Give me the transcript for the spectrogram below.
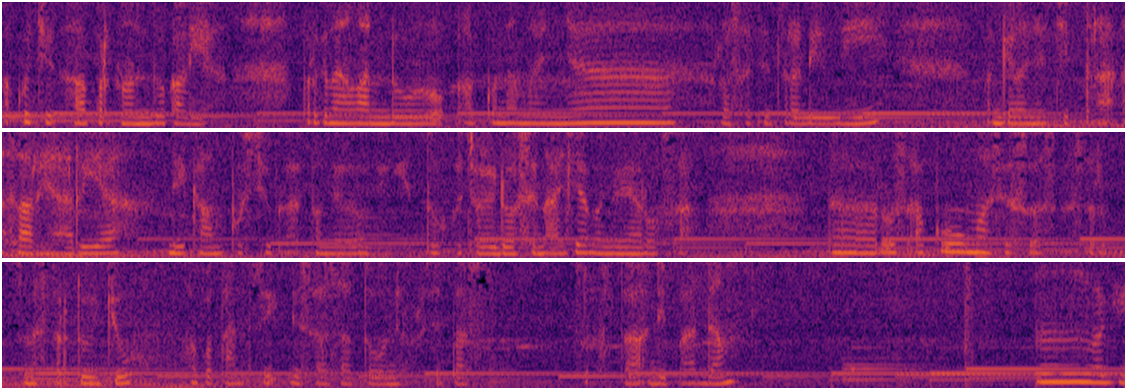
Aku Citra perkenalan dulu kali ya. Perkenalan dulu. Aku namanya Rosa Citra Dewi panggilannya Citra sehari-hari ya. Di kampus juga panggil gitu kecuali dosen aja panggilnya Rosa. Terus aku mahasiswa semester semester 7 akuntansi di salah satu universitas swasta di Padang. Hmm, lagi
